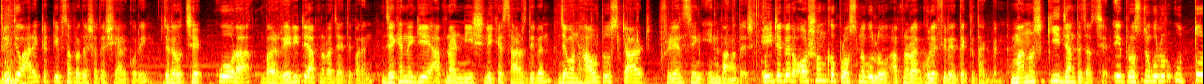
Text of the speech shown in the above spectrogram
তৃতীয় আরেকটা টিপস আপনাদের সাথে শেয়ার করি, যেটা হচ্ছে কোরা বা রেডিটে আপনারা যাইতে পারেন, যেখানে গিয়ে আপনার নিশ লিখে সার্চ দিবেন, যেমন how to start freelancing in Bangladesh এই টাইপের অসংখ্য প্রশ্নগুলো আপনারা ঘুরে ফিরে দেখতে থাকবেন। মানুষ কি জানতে চাচ্ছে? এই প্রশ্নগুলোর উত্তর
